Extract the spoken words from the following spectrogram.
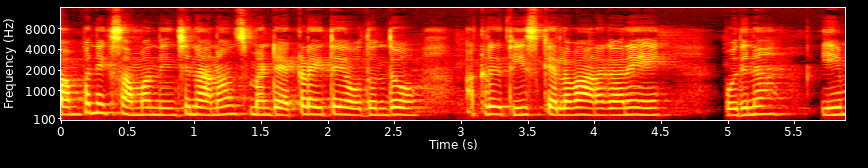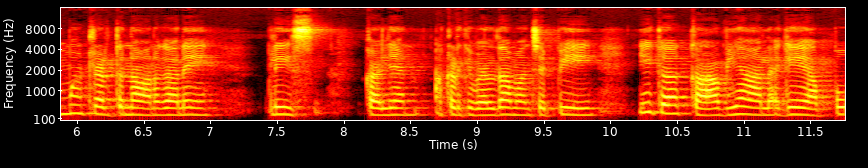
కంపెనీకి సంబంధించిన అనౌన్స్మెంట్ ఎక్కడైతే అవుతుందో అక్కడికి తీసుకెళ్ళవా? అనగానే వదిన ఏం మాట్లాడుతున్నావు? అనగానే ప్లీజ్ కళ్యాణ్ అక్కడికి వెళ్దామని చెప్పి ఇక కావ్య అలాగే అప్పు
